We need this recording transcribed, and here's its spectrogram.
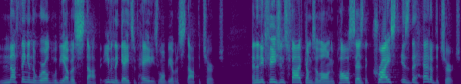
nothing in the world will be able to stop it. Even the gates of Hades won't be able to stop the church. And then Ephesians 5 comes along, and Paul says that Christ is the head of the church,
